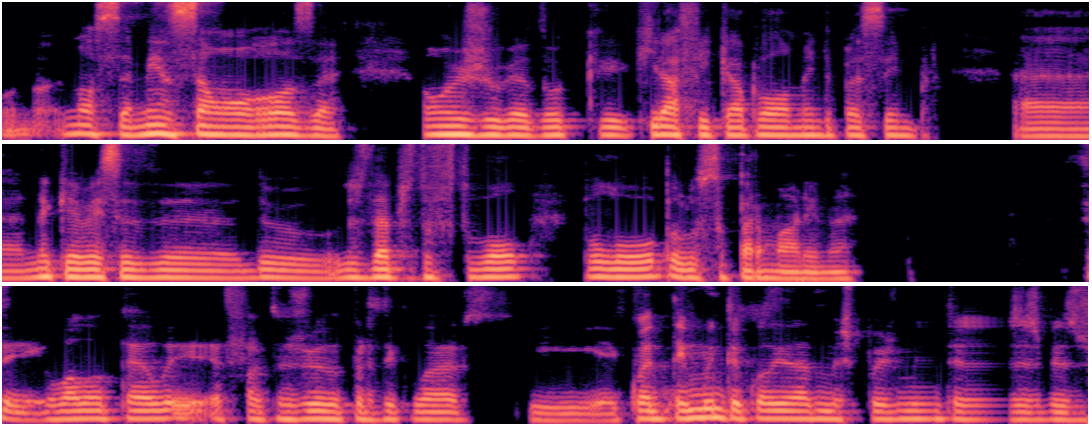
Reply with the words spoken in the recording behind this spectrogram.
a nossa menção honrosa a um jogador que, que irá ficar provavelmente para sempre uh, na cabeça de, de, dos adeptos do futebol pelo, pelo Super Mario, não é? Sim, o Balotelli é de facto um jogador particular e é quando tem muita qualidade, mas depois muitas das vezes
